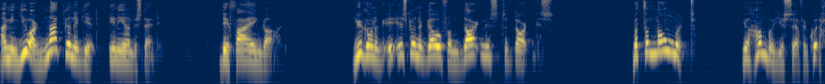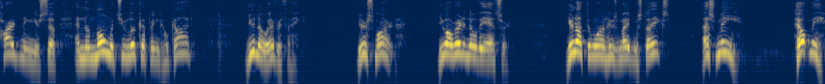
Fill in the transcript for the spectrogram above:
I mean, you are not going to get any understanding defying God. You're going to, it's going to go from darkness to darkness. But the moment you humble yourself and quit hardening yourself, and the moment you look up and go, God, you know everything. You're smart. You already know the answer. You're not the one who's made mistakes. That's me. Help me.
